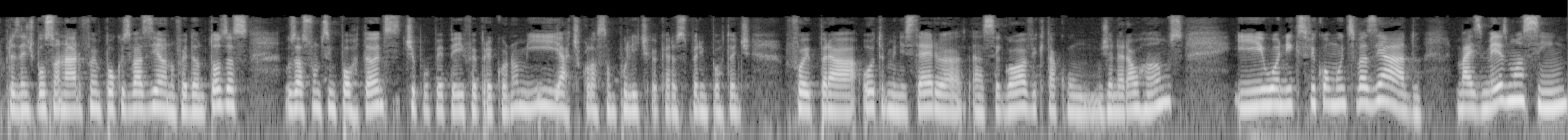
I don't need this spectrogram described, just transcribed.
o presidente Bolsonaro foi um pouco esvaziando, foi dando todos as, os assuntos importantes, tipo o PPI foi para economia, a articulação política, que era super importante, foi para outro ministério, a, a Segov, que está com o general Ramos, e o Onix ficou muito esvaziado. Mas mesmo assim,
